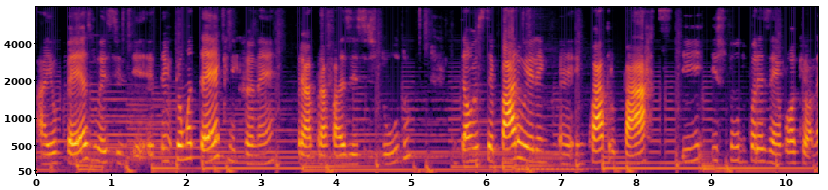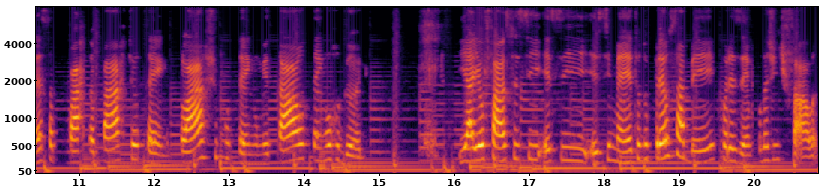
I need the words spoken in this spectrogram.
aí eu peso esse. Eh, eh, tem, tem uma técnica, né, para fazer esse estudo. Então eu separo ele em, é, em, quatro partes e estudo, por exemplo, aqui ó, nessa quarta parte eu tenho plástico, tenho metal, tenho orgânico. E aí eu faço esse, esse, esse método para eu saber, por exemplo, quando a gente fala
